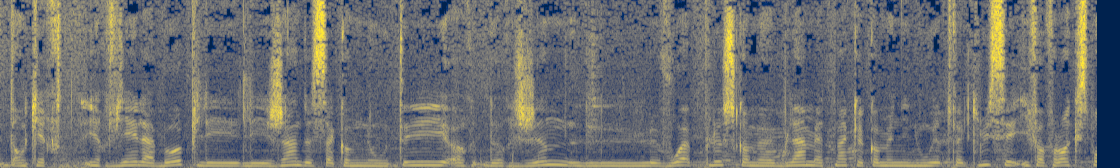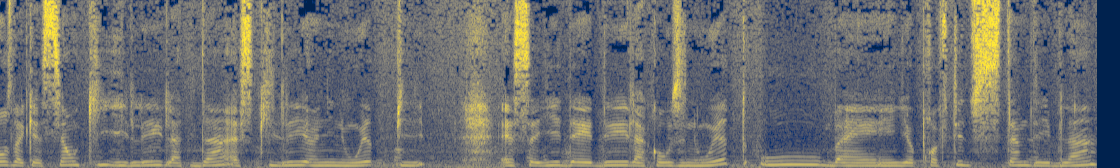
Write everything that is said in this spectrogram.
Donc, il, revient là-bas, puis les, les gens de sa communauté d'origine le voient plus comme un blanc maintenant que comme un Inuit. Fait que lui, il va falloir qu'il se pose la question qui il est là-dedans? Est-ce qu'il est un Inuit puis essayer d'aider la cause Inuit? Ou ben il a profité du système des Blancs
